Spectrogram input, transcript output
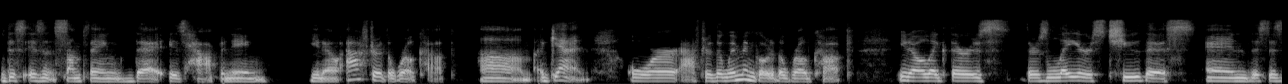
this isn't something that is happening you know after the world cup um, again or after the women go to the world cup you know like there's there's layers to this and this is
